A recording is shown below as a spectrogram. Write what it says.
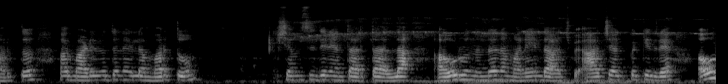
ಮರೆತು, ಅವ್ರು ಮಾಡಿರೋದನ್ನೆಲ್ಲ ಮರೆತು ಕ್ಷಮಿಸಿದ್ದೀನಿ ಅಂತ ಅರ್ಥ ಅಲ್ಲ. ಅವರು ನನ್ನನ್ನು ಮನೆಯಿಂದ ಆಚೆ ಆಚೆ ಹಾಕ್ಬೇಕಿದ್ರೆ ಅವ್ರ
